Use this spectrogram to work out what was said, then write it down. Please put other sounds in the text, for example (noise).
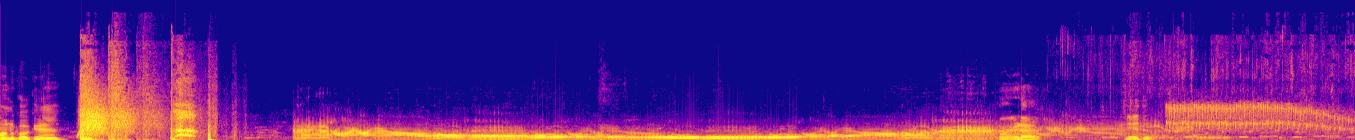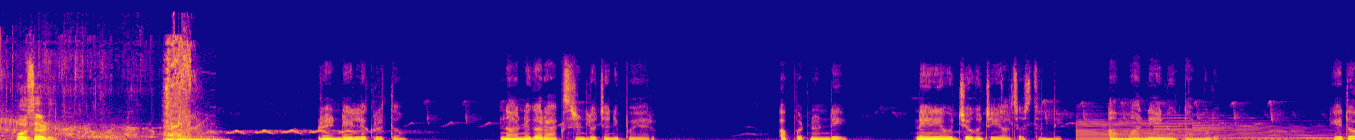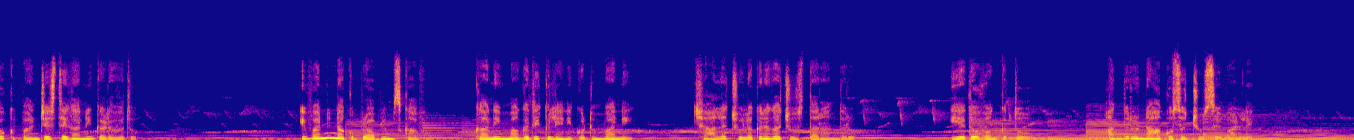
పోయాడా? లేదు. పోసాడు. రెండేళ్ళ క్రితం నాన్నగారు యాక్సిడెంట్లో చనిపోయారు. అప్పటి నుండి నేనే ఉద్యోగం చేయాల్సి వస్తుంది. అమ్మ నేను తమ్ముడు. ఏదో ఒక పని చేస్తే కానీ గడవదు. ఇవన్నీ నాకు ప్రాబ్లమ్స్ కావు. కానీ మగదిక్కు లేని కుటుంబాన్ని చాలా చులకనగా చూస్తారు అందరూ. ఏదో వంకతో అందరూ నా కోసం చూసేవాళ్ళే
